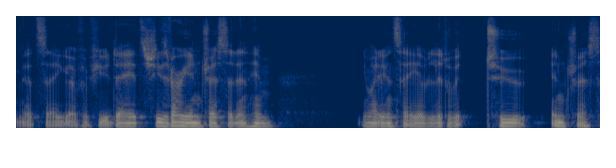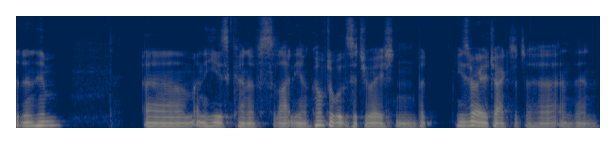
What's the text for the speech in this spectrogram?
let's say, go for a few dates. She's very interested in him. You might even say a little bit too interested in him. Um, and he's kind of slightly uncomfortable with the situation, but he's very attracted to her. And then,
